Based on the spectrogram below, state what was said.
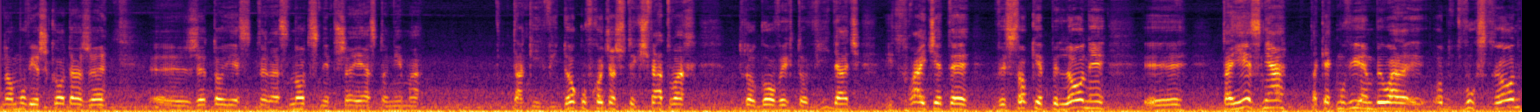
No mówię, szkoda, że, y, że to jest teraz nocny przejazd, to nie ma takich widoków, chociaż w tych światłach drogowych to widać. I słuchajcie, te wysokie pylony, yy, ta jezdnia, tak jak mówiłem, była od dwóch stron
